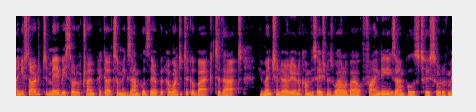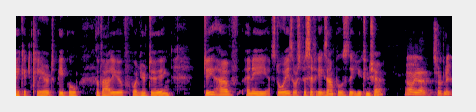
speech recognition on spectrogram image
And you started to maybe sort of try and pick out some examples there, but I wanted to go back to that. You mentioned earlier in a conversation as well about finding examples to sort of make it clear to people the value of what you're doing. Do you have any stories or specific examples that you can share? Oh, yeah, certainly.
